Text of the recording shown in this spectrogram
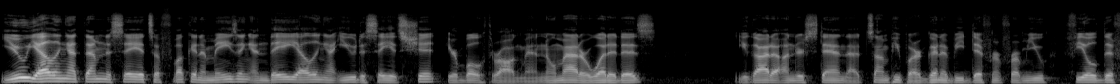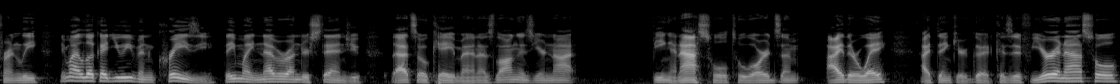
You yelling at them to say it's a fucking amazing, and they yelling at you to say it's shit, you're both wrong, man. No matter what it is, you got to understand that some people are going to be different from you, feel differently. They might look at you even crazy. They might never understand you. That's okay, man. As long as you're not being an asshole towards them either way, I think you're good. Because if you're an asshole,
